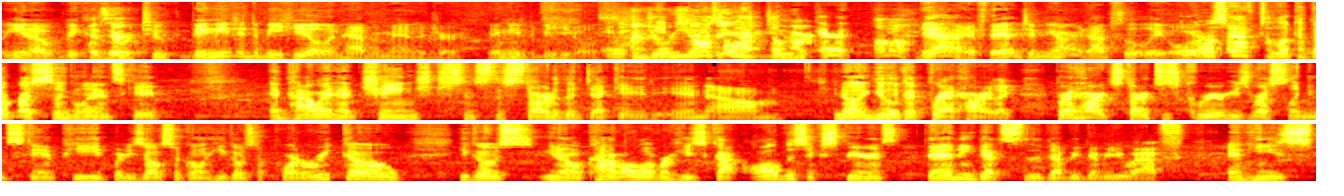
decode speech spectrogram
You know, because they were two. They needed to be heel and have a manager. They needed to be heels. And, and you also They- have to look at Oh, Yeah, if they had Jimmy Hart, absolutely. Or you also have to look at the wrestling landscape and how it had changed since the start of the decade. In um, you know, like you look at Bret Hart. Like Bret Hart starts his career, he's wrestling in Stampede, but he's also going. He goes to Puerto Rico. He goes, you know, kind of all over. He's got all this experience. Then he gets to the WWF, and he's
